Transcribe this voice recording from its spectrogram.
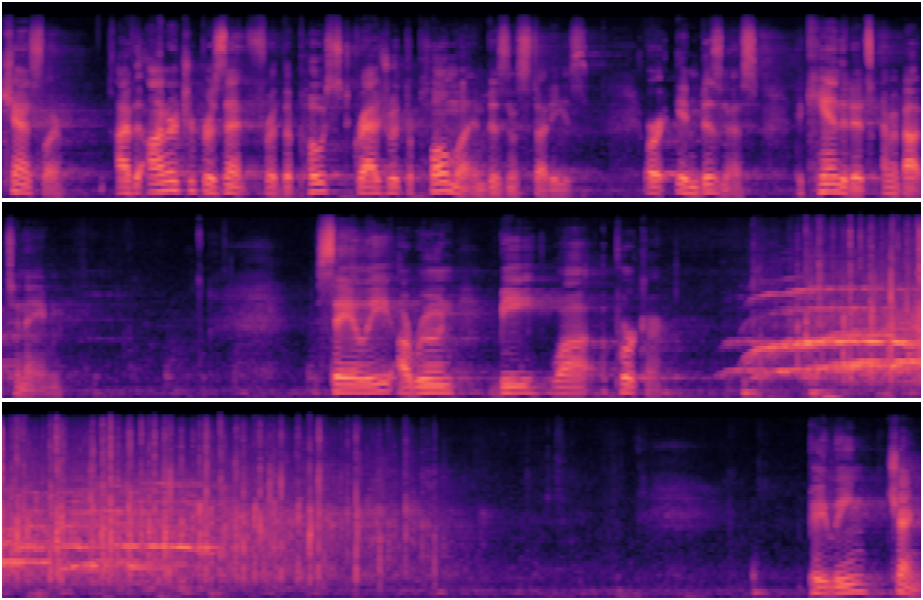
Chancellor, I have the honor to present for the postgraduate diploma in business studies, or in business, the candidates I'm about to name. Saili Arun B. Wa Apurkar. Paylene Cheng.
